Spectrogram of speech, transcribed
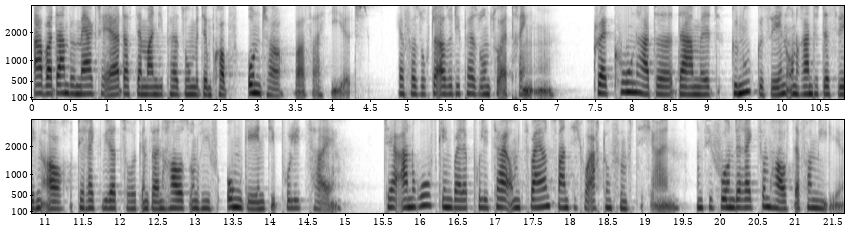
aber dann bemerkte er, dass der Mann die Person mit dem Kopf unter Wasser hielt. Er versuchte also die Person zu ertränken. Greg Kuhn hatte damit genug gesehen und rannte deswegen auch direkt wieder zurück in sein Haus und rief umgehend die Polizei. Der Anruf ging bei der Polizei um 22.58 Uhr ein und sie fuhren direkt zum Haus der Familie.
